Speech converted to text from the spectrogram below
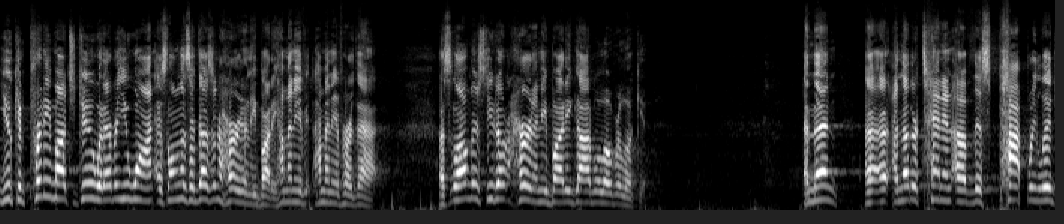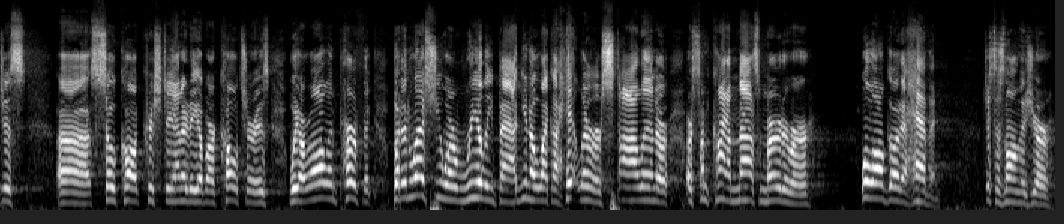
you can pretty much do whatever you want as long as it doesn't hurt anybody. How many, of, how many have heard that? As long as you don't hurt anybody, God will overlook it. And then uh, uh another tenet of this pop religious uh, so called Christianity of our culture is we are all imperfect, but unless you are really bad, you know, like a Hitler or Stalin or, or some kind of mass murderer, we'll all go to heaven, just as long as you're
